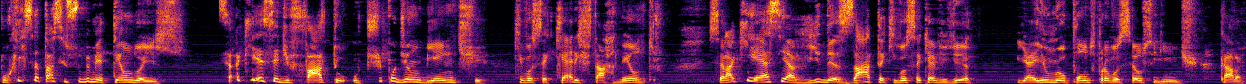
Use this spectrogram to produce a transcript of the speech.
por que, que você está se submetendo a isso? Será que esse é de fato o tipo de ambiente que você quer estar dentro? Será que essa é a vida exata que você quer viver? E aí o meu ponto para você é o seguinte, cara,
